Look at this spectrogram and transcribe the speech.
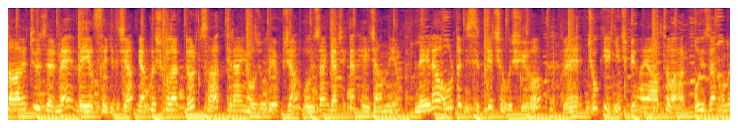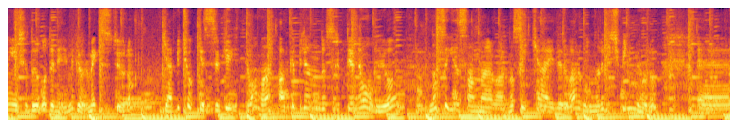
daveti üzerine Wales'a gideceğim. Yaklaşık olarak 4 saat tren yolculuğu yapacağım. O yüzden gerçekten heyecanlıyım. Leyla orada bir sirkte çalışıyor ve çok ilginç bir hayatı var. O yüzden onun yaşadığı o deneyimi görmek istiyorum. Ya birçok kez sirke gittim ama arka planında sirkte ne oluyor? Nasıl insanlar var? Nasıl hikayeleri var? Bunları hiç bilmiyorum. Ee,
